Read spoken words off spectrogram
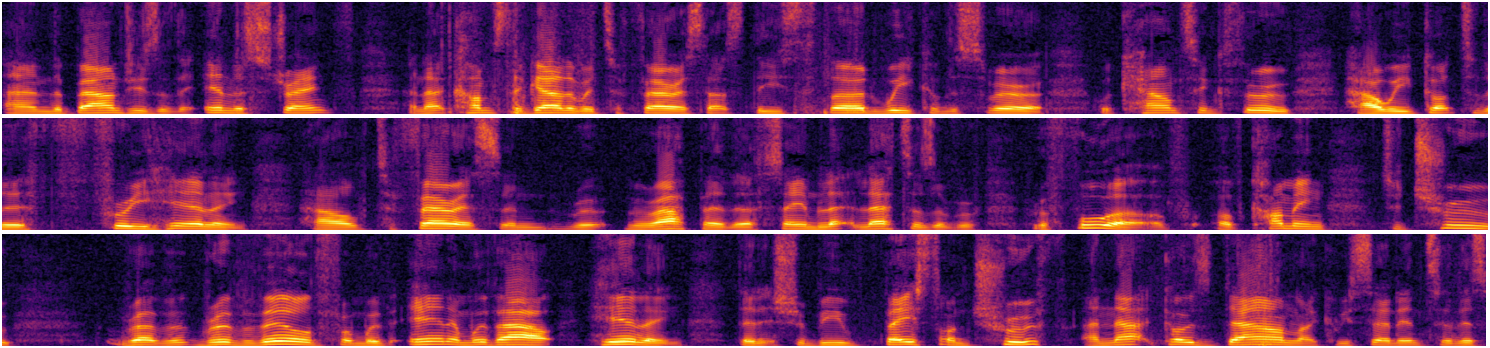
and the boundaries of the inner strength. And that comes together with Tiferes. That's the third week of the Sefirah. We're counting through how we got to the free healing, how Tiferes and Merape, the same letters of Refuah, of, of coming to true revealed from within and without healing that it should be based on truth and that goes down like we said into this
